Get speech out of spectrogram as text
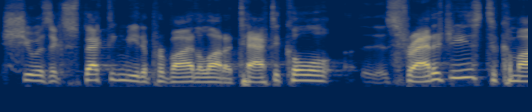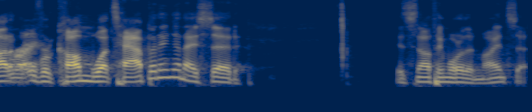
she was expecting me to provide a lot of tactical uh, strategies to come out right. and overcome what's happening. And I said, it's nothing more than mindset.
